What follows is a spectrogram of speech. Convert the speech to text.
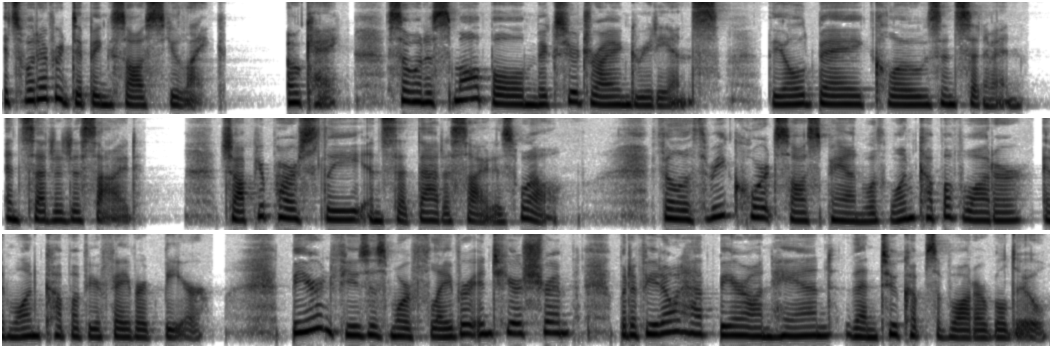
it's whatever dipping sauce you like. Okay, so in a small bowl, mix your dry ingredients the Old Bay, cloves, and cinnamon, and set it aside. Chop your parsley and set that aside as well. Fill a three quart saucepan with one cup of water and one cup of your favorite beer. Beer infuses more flavor into your shrimp, but if you don't have beer on hand, then two cups of water will do.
